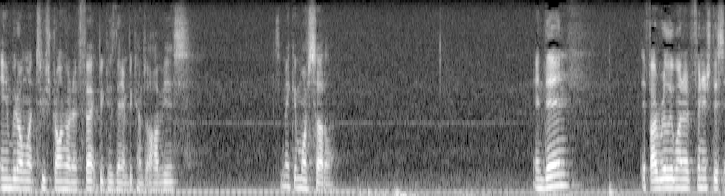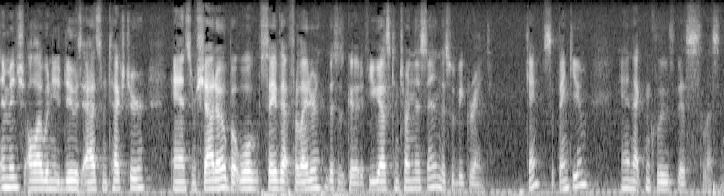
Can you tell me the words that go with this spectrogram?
And we don't want too strong of an effect because then it becomes obvious. To make it more subtle. And then, if I really want to finish this image, all I would need to do is add some texture and some shadow, but we'll save that for later. This is good. If you guys can turn this in, this would be great. Okay, so thank you, and that concludes this lesson.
